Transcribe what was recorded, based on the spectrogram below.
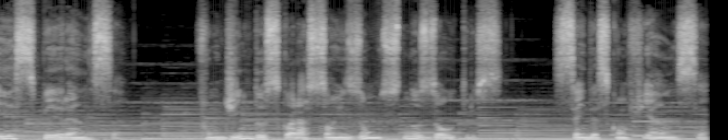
esperança fundindo os corações uns nos outros, sem desconfiança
